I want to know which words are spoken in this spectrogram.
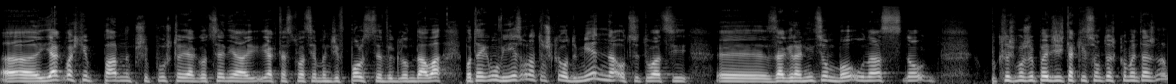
e, jak właśnie pan przypuszcza, jak ocenia, jak ta sytuacja będzie w Polsce wyglądała, bo tak jak mówię, jest ona troszkę odmienna od sytuacji za granicą, bo u nas no, ktoś może powiedzieć, takie są też komentarze, no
